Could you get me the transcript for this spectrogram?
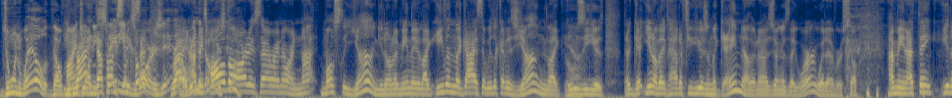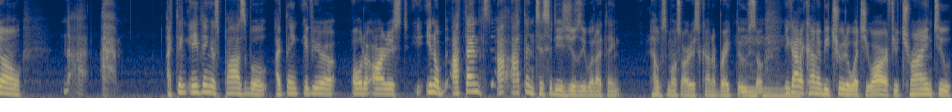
Doing well though, mind you, on these stadium tours, yeah, right. I mean, tours, all the artists that are right now are not mostly young. You know what I mean? They're like even the guys that we look at as young, like Uzi, is they're get, you know they've had a few years in the game now. They're not as young as they were, whatever. So, I mean, I think you know, I think anything is possible. I think if you're an older artist, y- you know, authentic, authenticity is usually what I think helps most artists kind of break through. So Mm. you got to kind of be true to what you are. If you're trying to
